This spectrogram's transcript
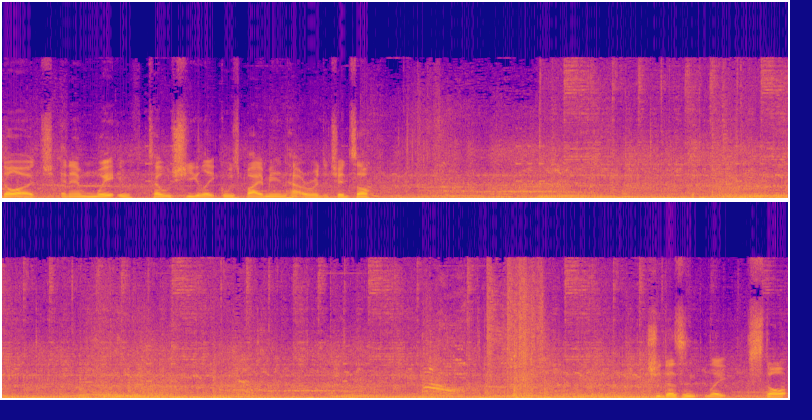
dodge, and then wait until she, like, goes by me and hit her with the chainsaw. She doesn't like stop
